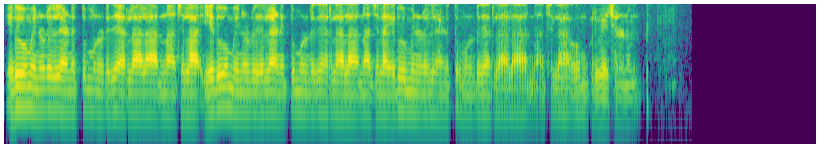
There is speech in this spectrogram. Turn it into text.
எதுவும் என்னுடைய அனைத்தும் உன்னுடைய அருளாலா அருணாச்சலா? எதுவும் என்னுடைய அனைத்தும் உன்னுடைய அருளாலா அருணாச்சலா? எதுவும் என்னுடைய அனைத்தும் உன்னுடைய அருளாலா அருணாச்சலா? ஓம் குருவே சரணம்.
